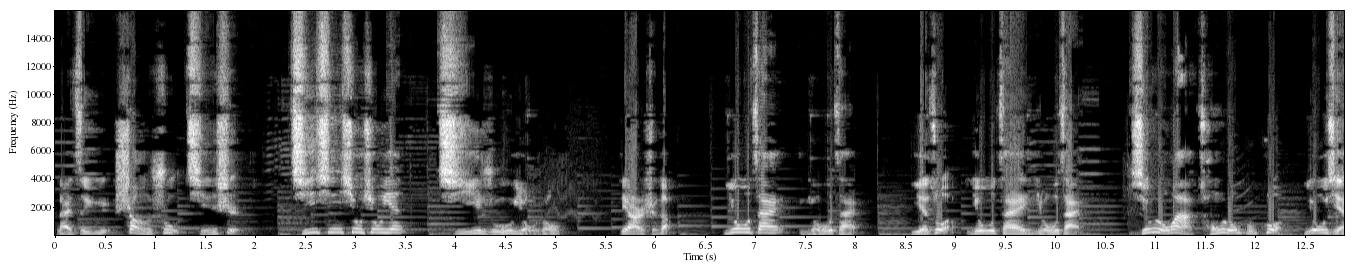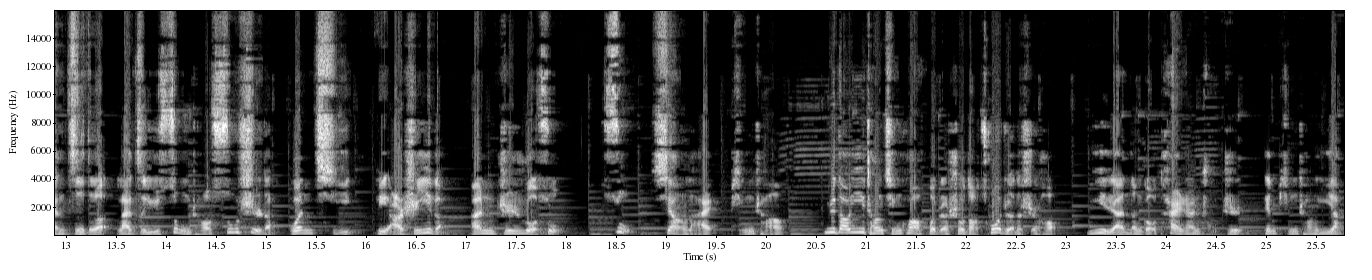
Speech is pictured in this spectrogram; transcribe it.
来自于《尚书秦氏》，其心修修焉，其如有容。第二十个，悠哉游哉，也作悠哉游哉，形容啊从容不迫、悠闲自得，来自于宋朝苏轼的《观棋》。第二十一个，安之若素，素向来平常，遇到异常情况或者受到挫折的时候，依然能够泰然处之，跟平常一样。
